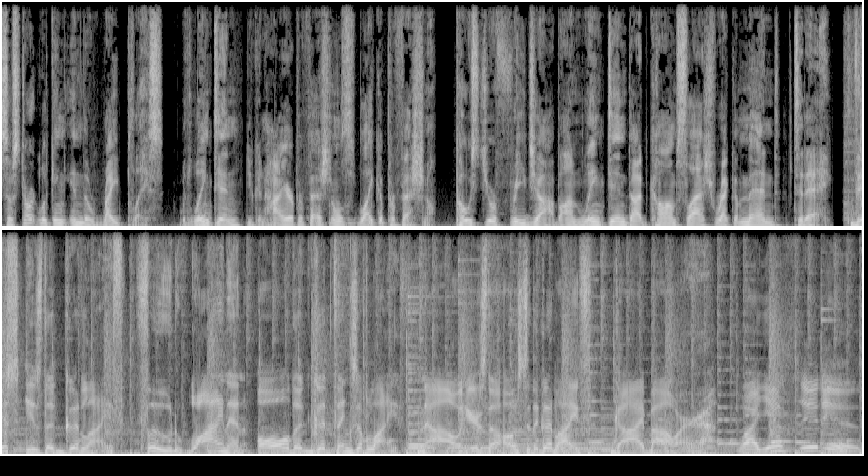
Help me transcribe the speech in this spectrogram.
So start looking in the right place. With LinkedIn, you can hire professionals like a professional. Post your free job on linkedin.com slash recommend today. This is The Good Life food, wine, and all the good things of life. Now, here's the host of The Good Life, Guy Bauer. Why, yes, it is.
